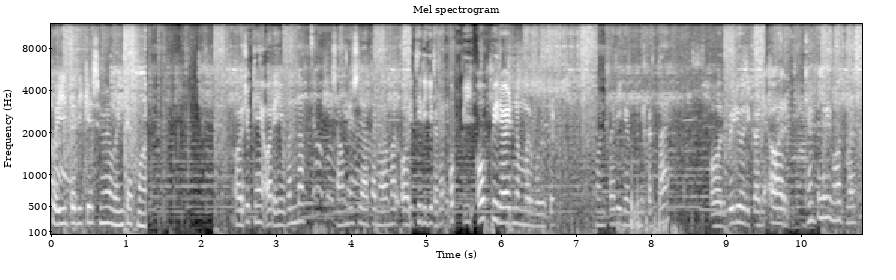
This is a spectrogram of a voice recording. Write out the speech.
कोई तरीके से मैं वन टैप मार और चुके हैं और ये बंदा सामने से आता नॉर्मल और थ्री की ओपी ओपी राइड नंबर बोलते फ़ोन पर ही गेम प्ले करता है और वीडियो रिकॉर्ड और गेम प्ले भी बहुत मस्त।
